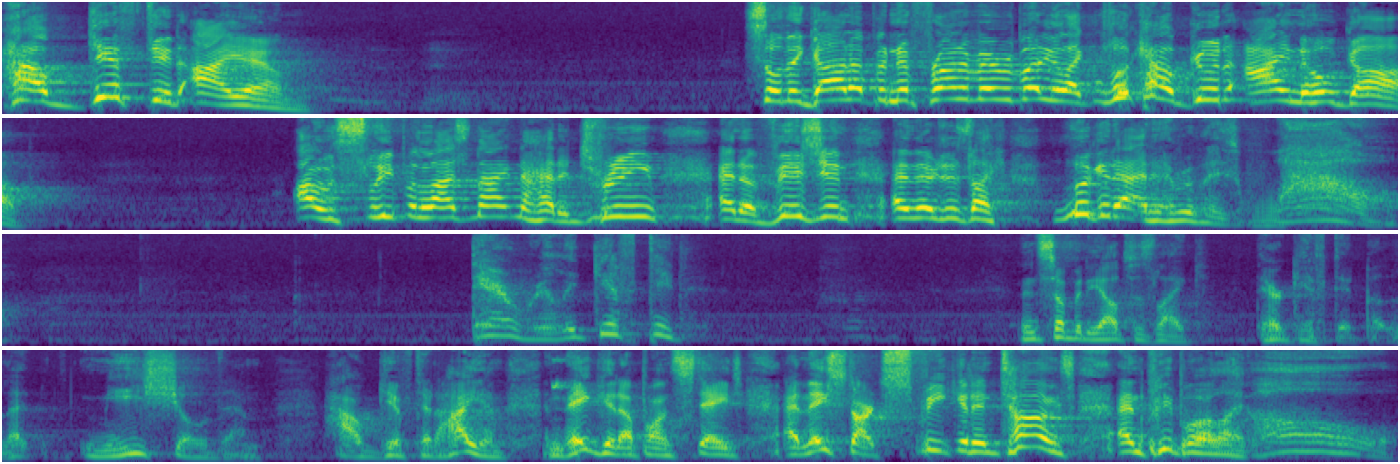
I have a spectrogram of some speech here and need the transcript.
how gifted I am. So they got up in the front of everybody, like, look how good I know God. I was sleeping last night and I had a dream and a vision, and they're just like, look at that. And everybody's, wow, they're really gifted. Then somebody else is like, they're gifted, but let me show them how gifted I am. And they get up on stage and they start speaking in tongues, and people are like, oh,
